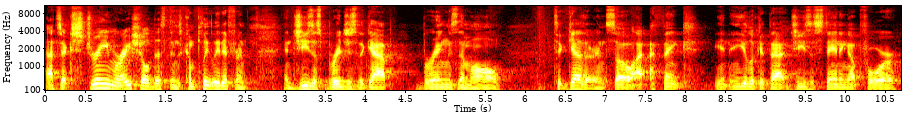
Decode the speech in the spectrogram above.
That's extreme racial distance, completely different. And Jesus bridges the gap, brings them all together. And so I, I think and you look at that, Jesus standing up for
